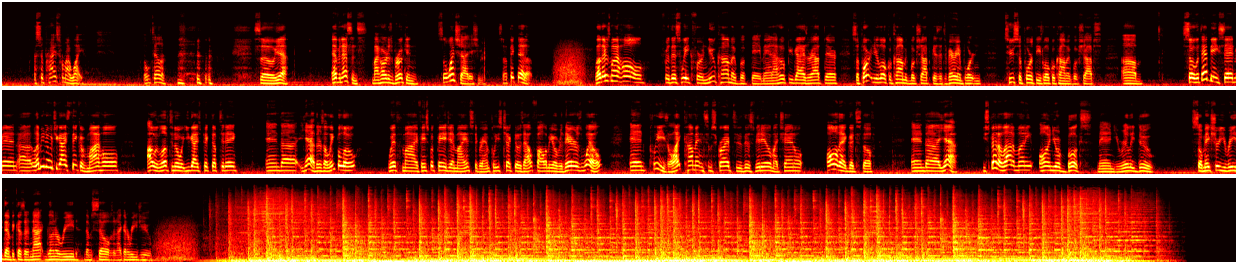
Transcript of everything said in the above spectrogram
a surprise for my wife. Don't tell her. so yeah, Evanescence, My Heart is Broken. It's a one-shot issue. So I picked that up. Well, there's my haul for this week for a new comic book day, man. I hope you guys are out there supporting your local comic book shop because it's very important to support these local comic book shops. Um, so with that being said, man, uh, let me know what you guys think of my haul. I would love to know what you guys picked up today. And uh, yeah, there's a link below with my Facebook page and my Instagram. Please check those out. Follow me over there as well. And please like, comment, and subscribe to this video, my channel, all that good stuff. And uh, yeah, you spend a lot of money on your books, man. You really do. So make sure you read them because they're not going to read themselves. They're not going to read you.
